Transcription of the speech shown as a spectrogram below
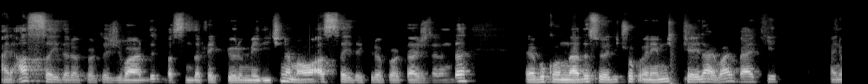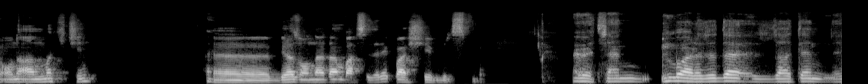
hani az sayıda röportajı vardır basında pek görünmediği için ama o az sayıdaki röportajlarında e, bu konularda söylediği çok önemli şeyler var. Belki hani onu anmak için ee, biraz onlardan bahsederek başlayabiliriz. Evet sen bu arada da zaten e,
